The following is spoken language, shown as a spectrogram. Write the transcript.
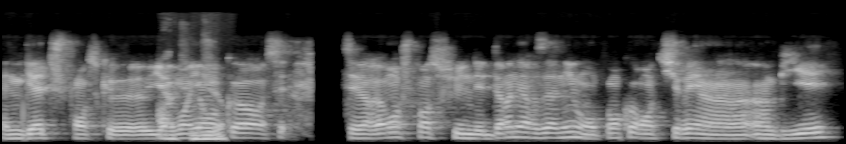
Enget, je pense qu'il y a ah, moyen encore. C'est vraiment, je pense, une des dernières années où on peut encore en tirer un, un billet.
